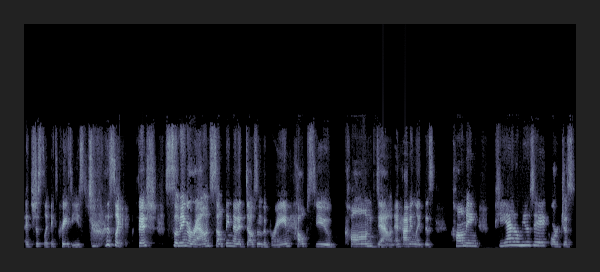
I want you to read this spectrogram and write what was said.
it's just like it's crazy. It's like fish swimming around, something that it does in the brain helps you calm down and having like this calming piano music or just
